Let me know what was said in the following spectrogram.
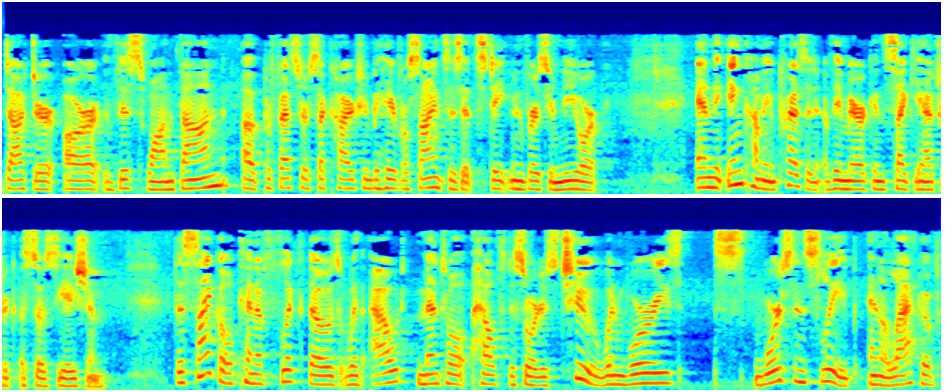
Dr. R. Viswanathan, a professor of psychiatry and behavioral sciences at State University of New York, and the incoming president of the American Psychiatric Association. The cycle can afflict those without mental health disorders too when worries worsen sleep and a lack of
